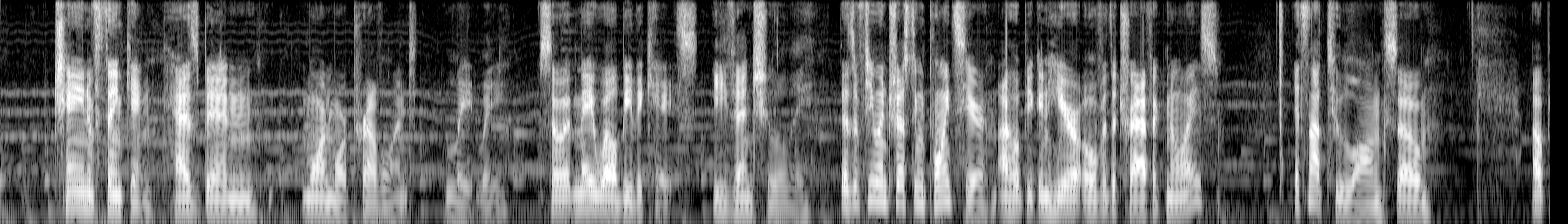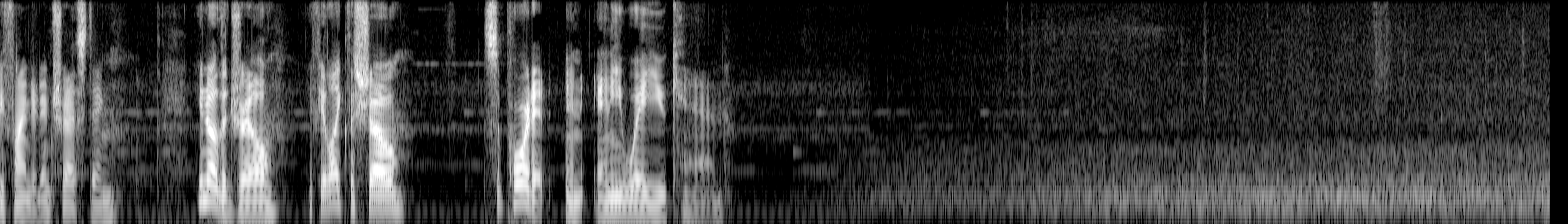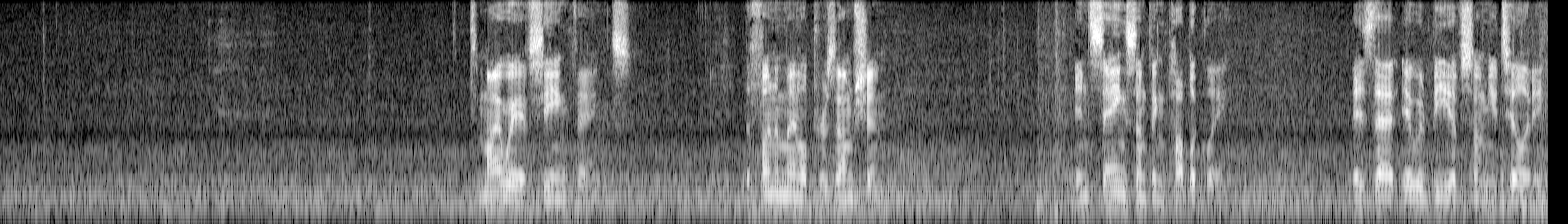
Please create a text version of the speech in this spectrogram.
chain of thinking has been more and more prevalent lately. So it may well be the case, eventually. There's a few interesting points here. I hope you can hear over the traffic noise. It's not too long, so I hope you find it interesting. You know the drill. If you like the show, support it in any way you can. My way of seeing things, the fundamental presumption in saying something publicly is that it would be of some utility.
